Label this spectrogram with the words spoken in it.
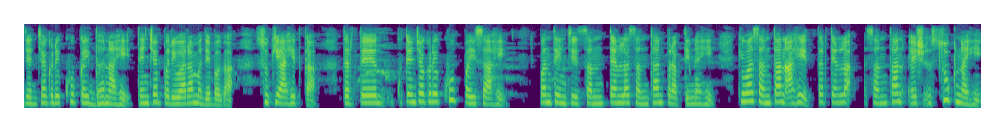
ज्यांच्याकडे खूप काही धन आहे त्यांच्या परिवारामध्ये बघा सुखी आहेत का? तर ते त्यांच्याकडे खूप पैसा आहे. पण त्यांची सं त्यांना संतान प्राप्ती नाही. किंवा संतान आहेत तर त्यांना संतान यश सुख नाही.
